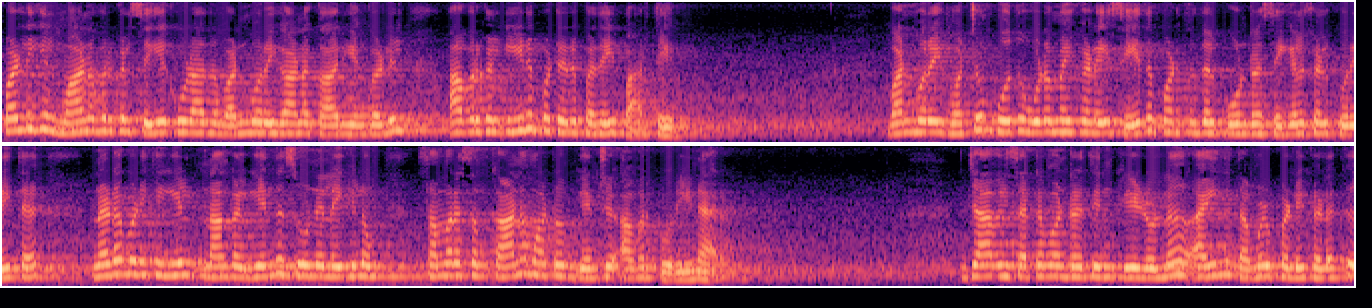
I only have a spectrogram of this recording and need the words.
பள்ளியில் மாணவர்கள் செய்யக்கூடாத வன்முறையான காரியங்களில் அவர்கள் ஈடுபட்டிருப்பதை பார்த்தேன். வன்முறை மற்றும் பொது உடைமைகளை சேதப்படுத்துதல் போன்ற செயல்கள் குறித்த நடவடிக்கையில் நாங்கள் எந்த சூழ்நிலையிலும் சமரசம் காண மாட்டோம் என்று அவர் கூறினார். ஜாவி சட்டமன்றத்தின் கீழுள்ள ஐந்து தமிழ் பள்ளிகளுக்கு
